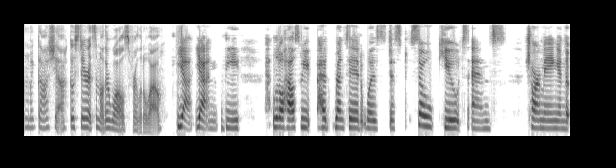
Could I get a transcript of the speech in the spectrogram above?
Oh my gosh. Yeah. Go stare at some other walls for a little while. Yeah. Yeah. And the, little house we had rented was just so cute and charming and the,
